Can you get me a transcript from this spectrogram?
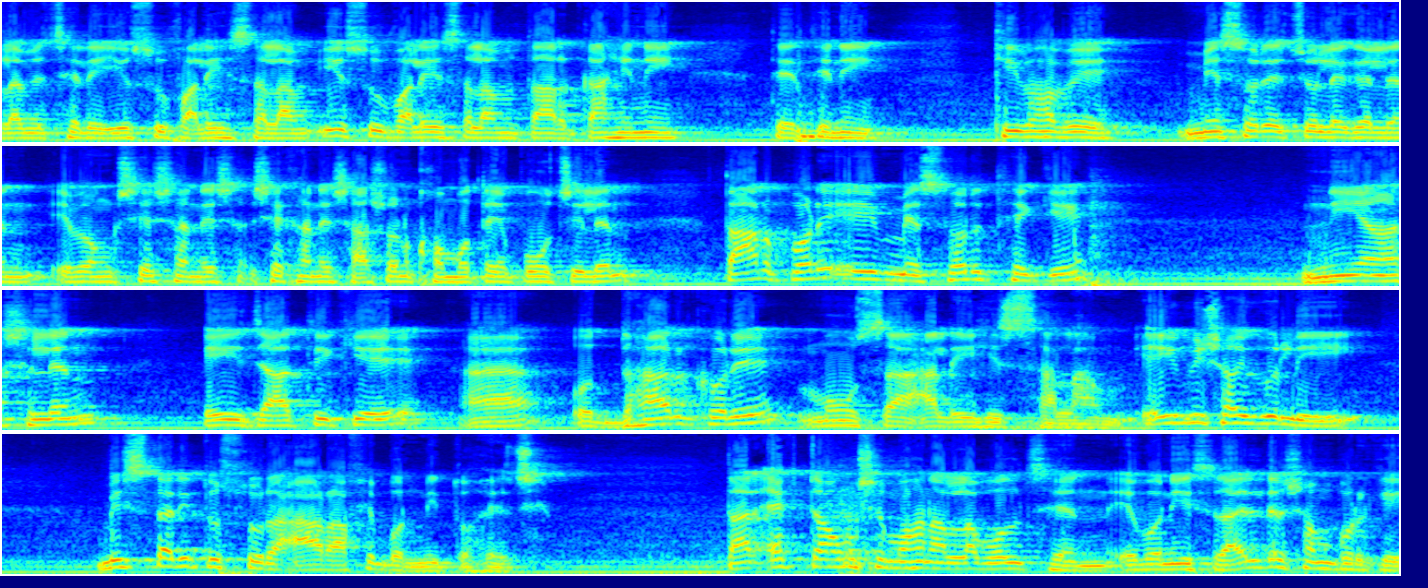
সালামের ছেলে ইউসুফ আলি সালাম। ইউসুফ আলি সালাম তার কাহিনীতে তিনি কীভাবে মেসরে চলে গেলেন এবং সেখানে সেখানে শাসন ক্ষমতায় পৌঁছিলেন, তারপরে এই মেসর থেকে নিয়ে আসলেন এই জাতিকে উদ্ধার করে মৌসা আলি সালাম। এই বিষয়গুলি বিস্তারিত সুরা আরাফে বর্ণিত হয়েছে। তার একটা অংশে মহান আল্লাহ বলছেন এবং ইসরায়েলদের সম্পর্কে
